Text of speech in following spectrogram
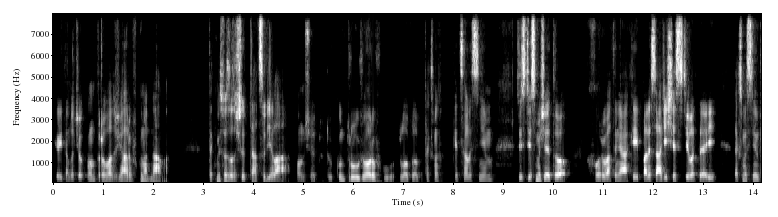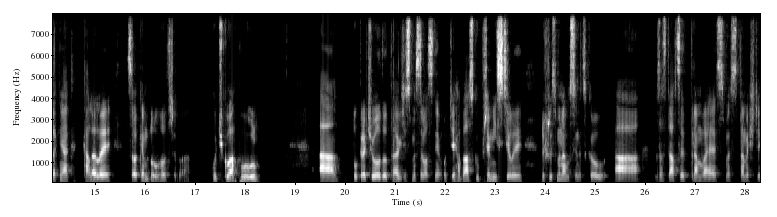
který tam začal kontrolovat žárovku nad náma tak my jsme se začali ptát, co dělá. On, že tu kontrolu žárovku, bla, tak jsme kecali s ním, zjistili jsme, že je to Chorvat nějaký 56 letý, tak jsme s ním tak nějak kalili celkem dlouho, třeba hočku a půl. A pokračovalo to tak, že jsme se vlastně od těch habásků přemístili, došli jsme na Husineckou a v zastávce tramvaje jsme tam ještě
